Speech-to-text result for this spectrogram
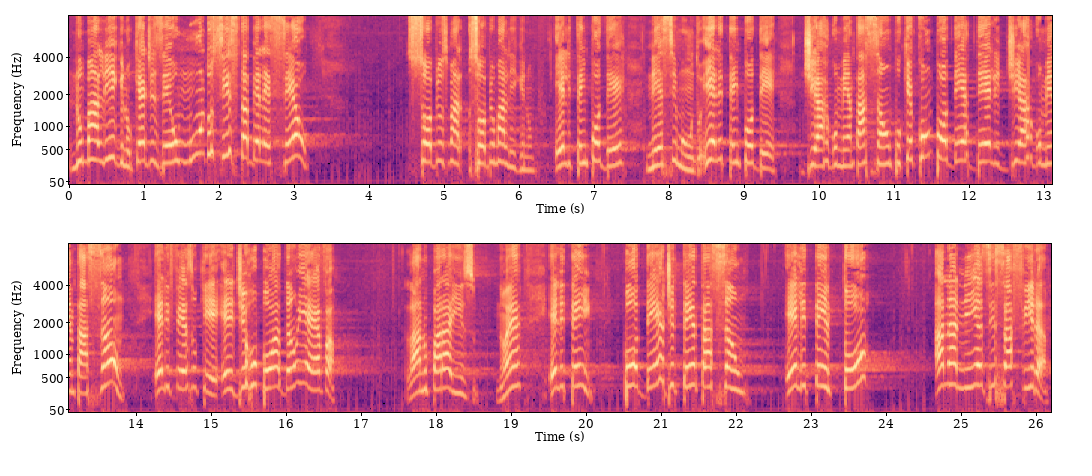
no maligno, quer dizer, o mundo se estabeleceu sobre, os, sobre o maligno. Ele tem poder nesse mundo. E ele tem poder de argumentação, porque com o poder dele de argumentação, ele fez o quê? Ele derrubou Adão e Eva, lá no paraíso. não é? Ele tem poder de tentação. Ele tentou Ananias e Safira,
